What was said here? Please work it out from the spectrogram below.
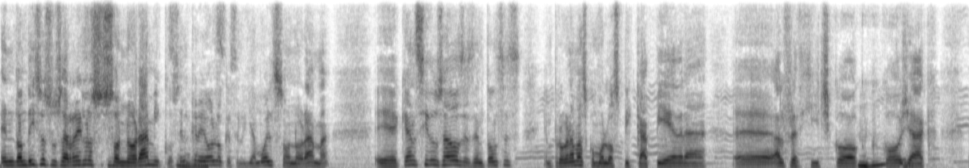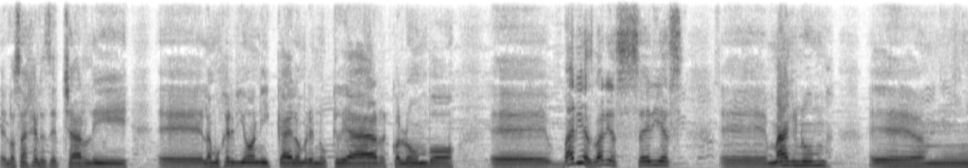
en donde hizo sus arreglos sonorámicos, él creó lo que se le llamó el sonorama. Eh, que han sido usados desde entonces en programas como Los Picapiedra, eh, Alfred Hitchcock, Ujú, Kojak, eh, Los Ángeles de Charlie, eh, La Mujer Biónica, El Hombre Nuclear, Columbo, eh, varias, varias series, eh, Magnum, eh, mm,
